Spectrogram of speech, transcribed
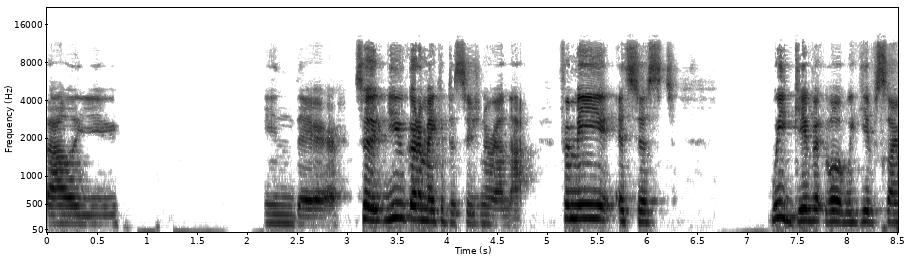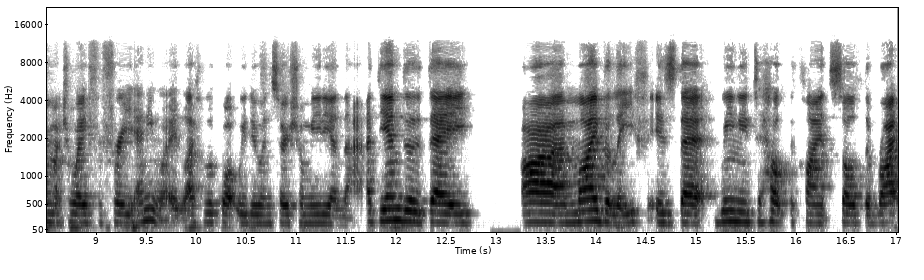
value in there so you've got to make a decision around that for me it's just we give it well we give so much away for free anyway like look what we do in social media and that at the end of the day uh, my belief is that we need to help the client solve the right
